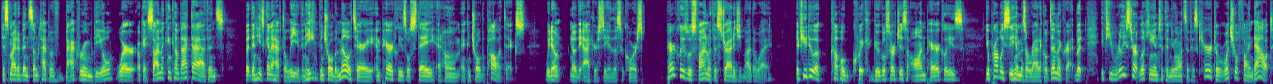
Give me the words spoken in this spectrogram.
this might have been some type of backroom deal where, okay, Cimon can come back to Athens, but then he's going to have to leave and he can control the military, and Pericles will stay at home and control the politics. We don't know the accuracy of this, of course, Pericles was fine with this strategy, by the way. If you do a couple quick Google searches on Pericles, you'll probably see him as a radical Democrat. But if you really start looking into the nuance of his character, what you'll find out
